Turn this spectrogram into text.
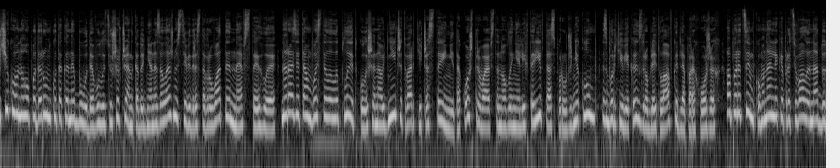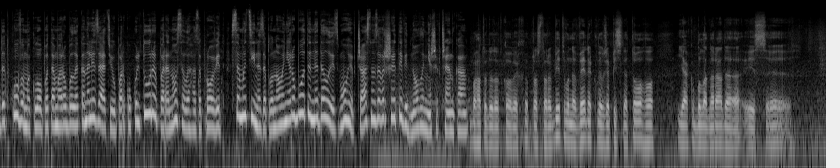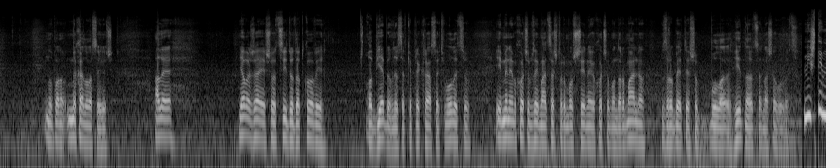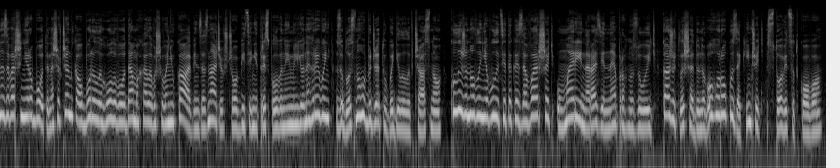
Очікуваного подарунку таки не буде. Вулицю Шевченка до Дня Незалежності відреставрувати не встигли. Наразі там вистелили плитку лише на одній четвертій частині. Також триває встановлення ліхтарів та спорудження клумб, з бортів яких зроблять лавки для перехожих. А перед цим комунальники працювали над додатковими клопотами, робили каналізацію у парку культури, переносили газопровід. Саме ці незаплановані роботи не дали змоги вчасно завершити відновлення Шевченка. Багато додаткових просто робіт вони виникли вже після того, як була нарада із е, ну, паном Михайлом Васильовичем. Але я вважаю, що ці додаткові об'єми вони все-таки прикрасять вулицю. І ми не хочемо займатися штурмовщиною, хочемо нормально зробити, щоб була гідна ця наша вулиця. Між тим, незавершені роботи на Шевченка обурили голову ОДА Михайла Вишованюка. Він зазначив, що обіцяні 3,5 мільйони гривень з обласного бюджету виділили вчасно. Коли ж оновлення вулиці таки завершать, у мерії наразі не прогнозують. Кажуть, лише до нового року закінчать 100%.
